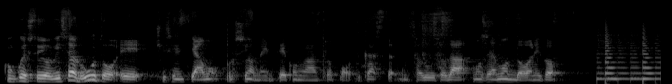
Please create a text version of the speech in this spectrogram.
Con questo io vi saluto e ci sentiamo prossimamente con un altro podcast. Un saluto da Mosè Mondonico.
